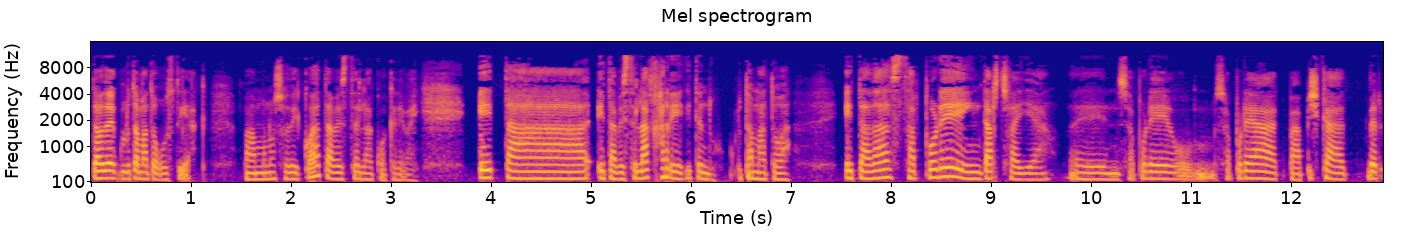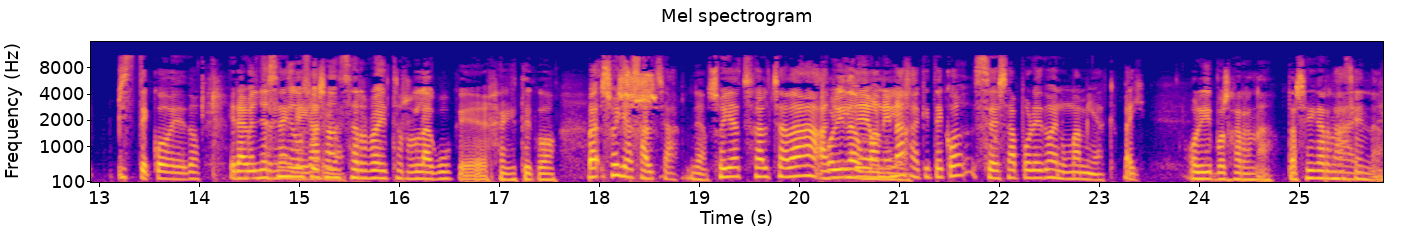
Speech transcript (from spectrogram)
daude glutamato guztiak. Ba, monosodikoa eta bestelakoak ere bai. Eta, eta bestelak jarri egiten du, glutamatoa. Eta da zapore indartzailea. E, zapore, o, zaporeak, ba, pixka, ber, pizteko edo, Baina erabiltzen den dugu gehigarri esan zerbait horrela guk eh, jakiteko. Ba, soia saltza. Ja. Soia saltza da, adibide honena jakiteko ze zapore duen umamiak, bai. Hori bosgarrena. Eta zeigarrena bai. zein da.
